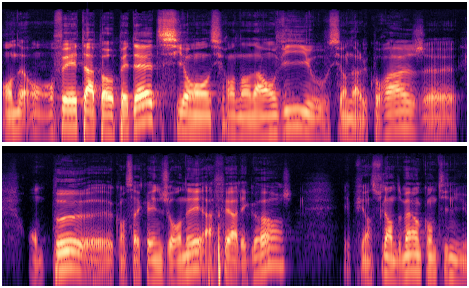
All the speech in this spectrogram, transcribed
on, fait étape à Opedette, si on, si on en a envie ou si on a le courage, on peut consacrer une journée à faire les gorges. Et puis ensuite, le lendemain, on continue.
